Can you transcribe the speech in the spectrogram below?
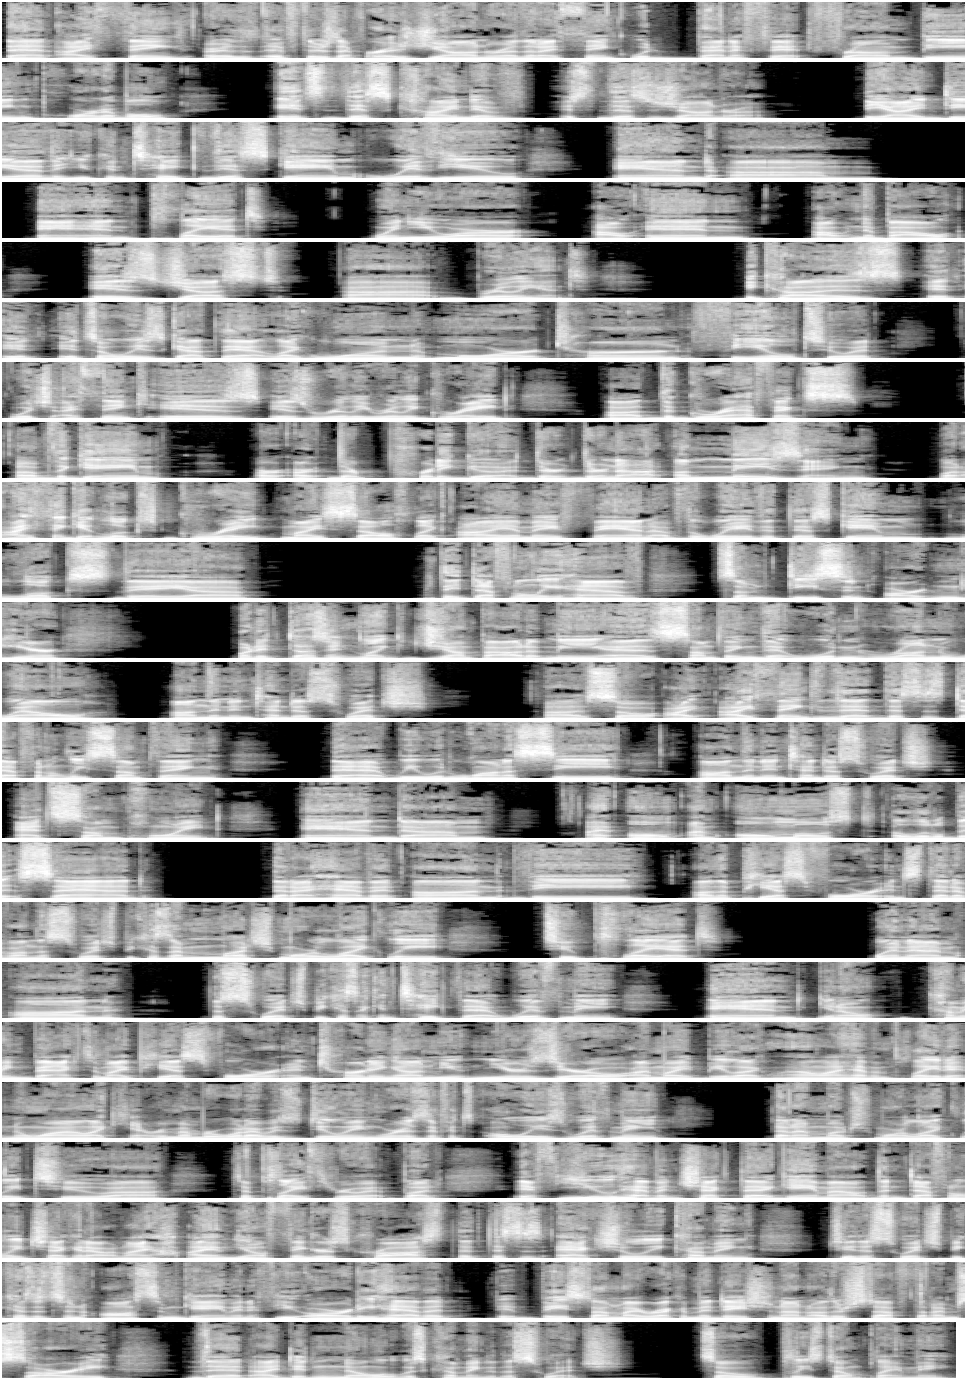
that I think or if there's ever a genre that I think would benefit from being portable, it's this kind of it's this genre. The idea that you can take this game with you and um and, and play it when you are out and out and about is just uh brilliant because it, it it's always got that like one more turn feel to it which i think is is really really great. Uh the graphics of the game are, are they're pretty good. They're they're not amazing but i think it looks great myself. Like i am a fan of the way that this game looks. They uh they definitely have some decent art in here but it doesn't like jump out at me as something that wouldn't run well on the Nintendo Switch. Uh, so I, I think that this is definitely something that we would want to see on the Nintendo Switch at some point. And um, I I'm almost a little bit sad that I have it on the on the PS4 instead of on the Switch because I'm much more likely to play it when I'm on the Switch because I can take that with me. And, you know, coming back to my PS4 and turning on Mutant Year Zero, I might be like, well, I haven't played it in a while. I can't remember what I was doing. Whereas if it's always with me, then I'm much more likely to uh to play through it. But if you haven't checked that game out, then definitely check it out. And I I you know, fingers crossed that this is actually coming to the Switch because it's an awesome game. And if you already have it based on my recommendation on other stuff, that I'm sorry that I didn't know it was coming to the Switch. So please don't blame me.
